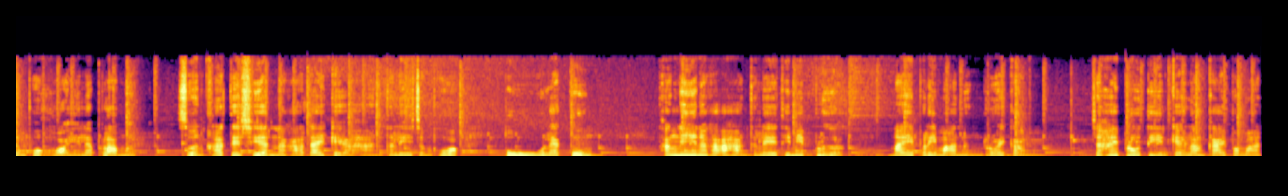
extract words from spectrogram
จำพวกหอยและปลาหมึก ส่วน crustacean นะคะ ได้แก่อาหารทะเลจำพวกปูและกุ้ง ทั้งนี้นะคะอาหารทะเลที่มีเปลือกในปริมาณ 100 กรัม จะให้โปรตีนแก่ร่างกายประมาณ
